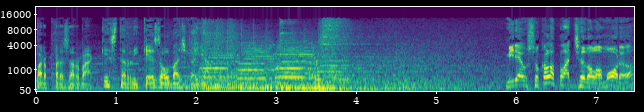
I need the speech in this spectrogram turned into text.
per preservar aquesta riquesa al Baix Gaià. Mireu, sóc a la platja de la Mora,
